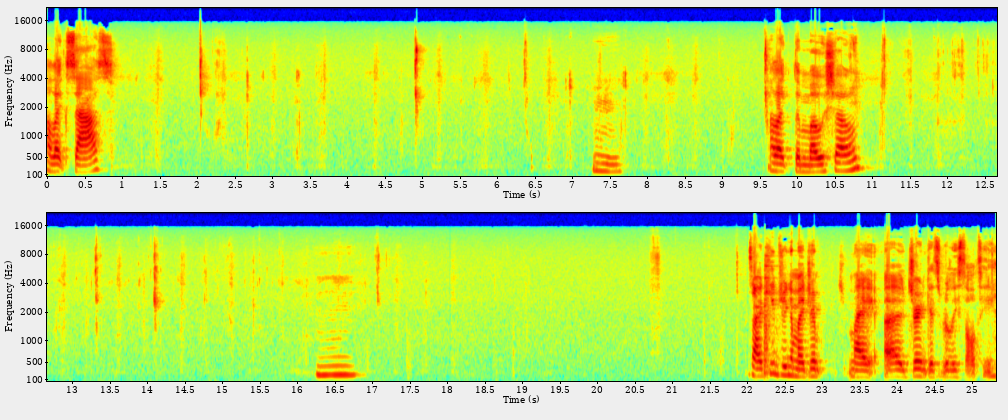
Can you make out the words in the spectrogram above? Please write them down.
I like sass. Hmm. I like the Mo show. Hmm. Sorry, I keep drinking my drink. My uh, drink is really salty.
